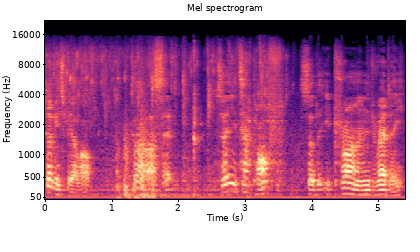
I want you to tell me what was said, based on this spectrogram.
Don't need to be a lot. Right, that's it. Turn your tap off so that you're primed, ready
